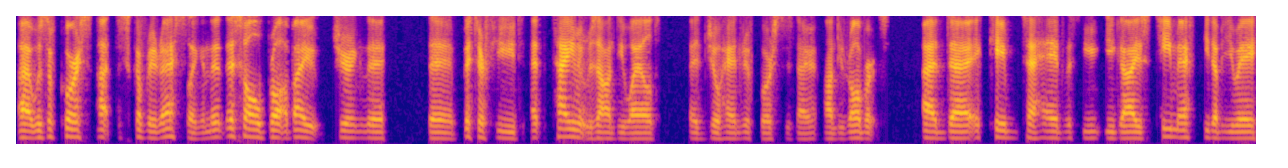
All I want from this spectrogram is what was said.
uh, was, of course, at Discovery Wrestling, and this all brought about during the the bitter feud. At the time, it was Andy Wild and Joe Hendry, of course, who's now Andy Roberts, and uh, it came to head with you you guys, Team FPWA,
